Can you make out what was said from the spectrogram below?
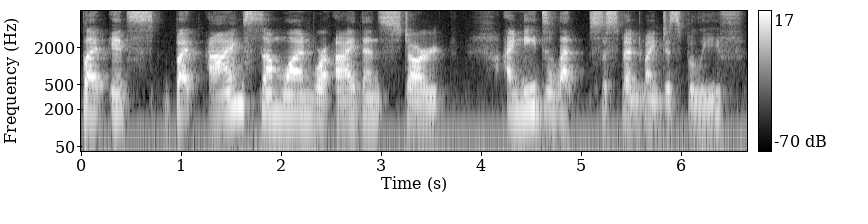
but it's but I'm someone where I then start I need to let suspend my disbelief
